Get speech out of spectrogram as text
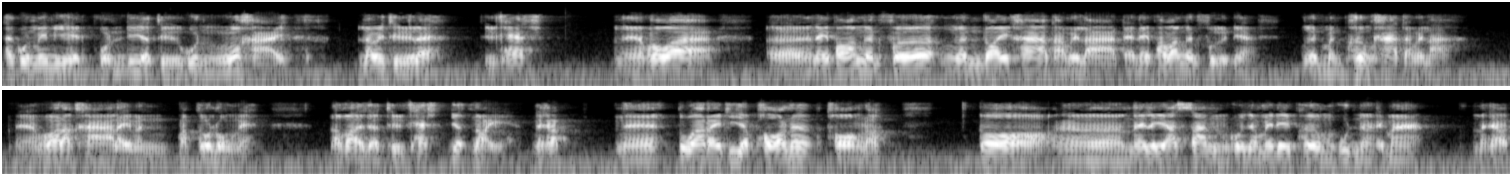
ถ้าคุณไม่มีเหตุผลที่จะถือหุ้นคุณก็ขาย แล้วไปถืออะไรถือแคชนะเพราะว่าเอ่อในภาวะเงินเฟ้อเงินด้อยค่าตามเวลา แต่ในภาวะเงินฝืนเนี่ยเงินมันเพิ่มค่าตามเวลานะเพราะราคาอะไรมันปรับตัวลงไงเราก็อาจจะถือแคชเยอะหน่อยนะครับ นะตัวอะไรที่จะพอเนอะทองเหรอ ก็ในระยะสั้นคงจะไม่ได้เพิ่มหุ้นอะไรมากนะครับ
